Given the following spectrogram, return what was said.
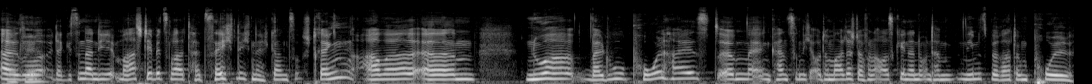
Also okay. da sind dann die Maßstäbe zwar tatsächlich nicht ganz so streng, aber ähm, nur weil du Pol heißt, ähm, kannst du nicht automatisch davon ausgehen, deine Unternehmensberatung Pol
